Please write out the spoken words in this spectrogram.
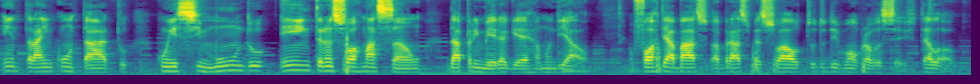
entrar em contato com esse mundo em transformação da Primeira Guerra Mundial. Um forte abraço, abraço pessoal, tudo de bom para vocês. Até logo.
